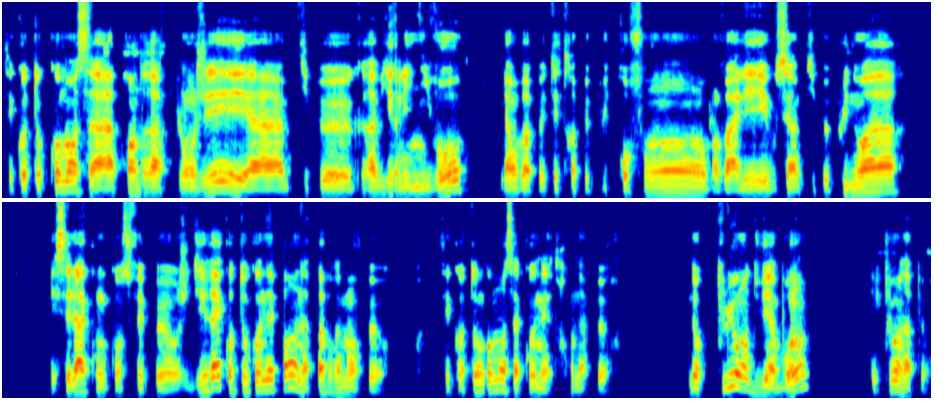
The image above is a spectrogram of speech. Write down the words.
C'est quand on commence à apprendre à plonger et à un petit peu gravir les niveaux, là, on va peut-être un peu plus profond, on va aller où c'est un petit peu plus noir, et c'est là qu'on qu'on se fait peur. Je dirais, quand on connaît pas, on n'a pas vraiment peur. C'est quand on commence à connaître, on a peur. Donc, plus on devient bon, et plus on a peur.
